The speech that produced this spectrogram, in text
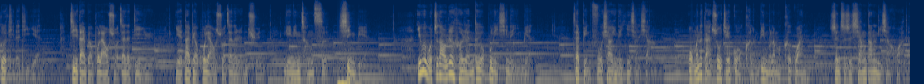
个体的体验，既代表不了所在的地域，也代表不了所在的人群、年龄层次、性别。因为我知道任何人都有不理性的一面，在禀赋效应的影响下，我们的感受结果可能并不那么客观，甚至是相当理想化的。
